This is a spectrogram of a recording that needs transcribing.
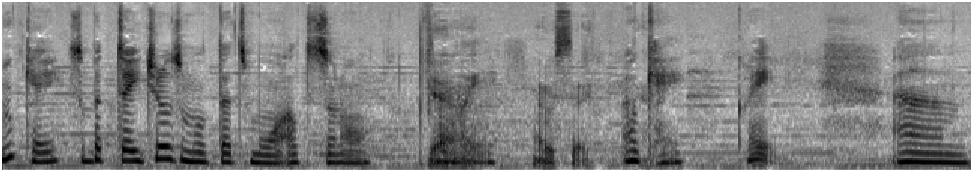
Okay. So, but the Ichiro's malt that's more artisanal friendly. I would say. Okay, great. Um,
